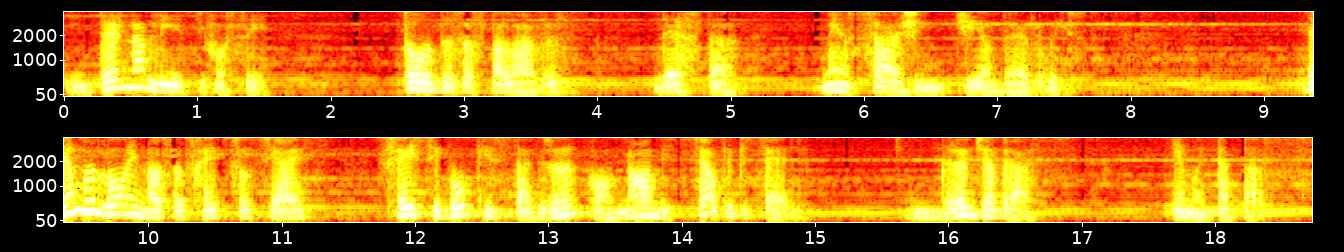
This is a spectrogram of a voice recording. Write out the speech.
internalize você todas as palavras desta mensagem de André Luiz. Dê um alô em nossas redes sociais, Facebook e Instagram com o nome Céu Pipicelli. Um grande abraço e muita paz.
